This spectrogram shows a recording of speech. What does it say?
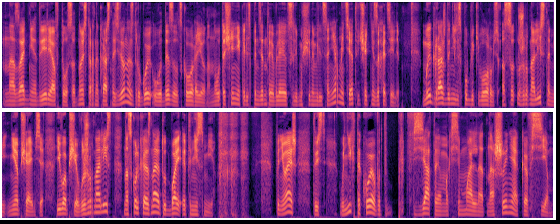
на задние двери авто. С одной стороны красно-зеленый, с другой УВД заводского района. На уточнение корреспондента, являются ли мужчины милиционерами, те отвечать не захотели. Мы граждане Республики Беларусь, а с журналистами не общаемся. И вообще, вы журналист? Насколько я знаю, Тутбай это не СМИ. Понимаешь? То есть у них такое вот взятое максимальное отношение ко всем.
